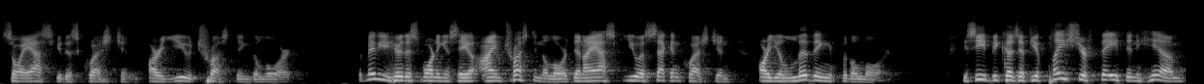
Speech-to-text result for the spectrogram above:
So I ask you this question Are you trusting the Lord? But maybe you're here this morning and say, I'm trusting the Lord. Then I ask you a second question Are you living for the Lord? You see, because if you place your faith in Him,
